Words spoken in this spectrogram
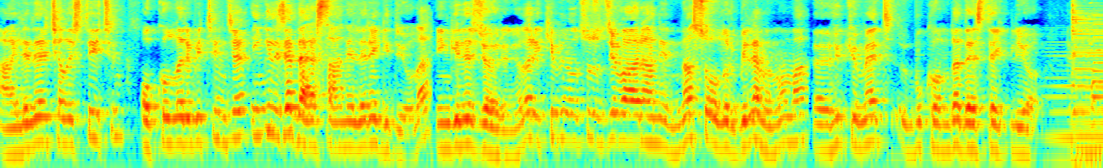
aileleri çalıştığı için okulları bitince İngilizce dershanelere gidiyorlar. İngilizce öğreniyorlar. 2030 civarı hani nasıl olur bilemem ama e, hükümet bu konuda destekliyor. Bizim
